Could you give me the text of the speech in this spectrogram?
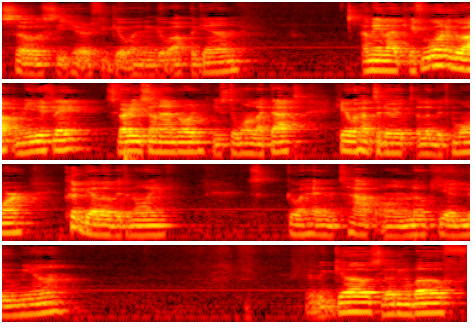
So let's see here if you go ahead and go up again. I mean, like if we want to go up immediately, it's very easy on Android. Use the one like that. Here we have to do it a little bit more. Could be a little bit annoying. Let's go ahead and tap on Nokia Lumia. There we go. It's loading above.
